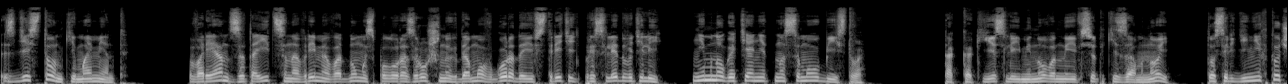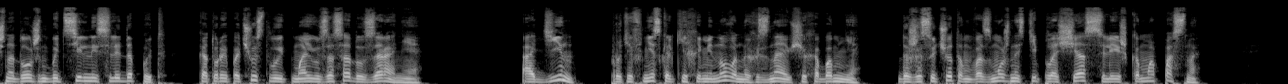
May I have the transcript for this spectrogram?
Здесь тонкий момент. Вариант затаиться на время в одном из полуразрушенных домов города и встретить преследователей немного тянет на самоубийство. Так как если именованные все-таки за мной, то среди них точно должен быть сильный следопыт, который почувствует мою засаду заранее. Один против нескольких именованных, знающих обо мне, даже с учетом возможностей плаща слишком опасно.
